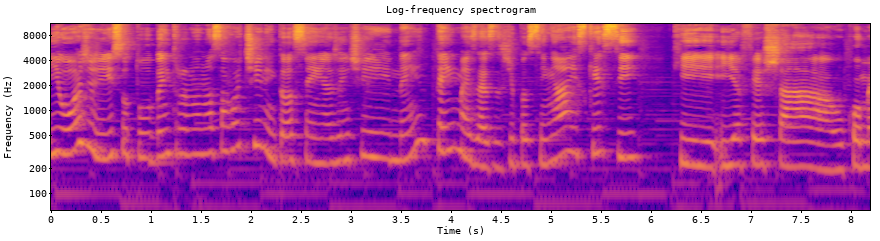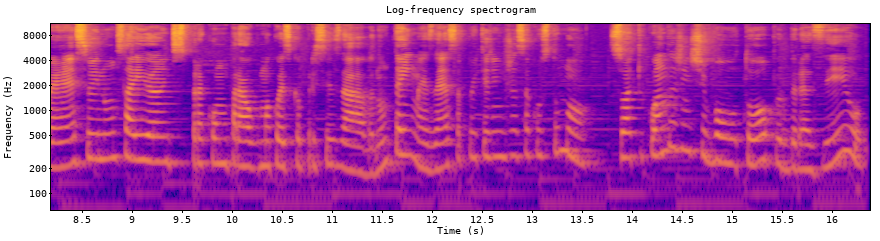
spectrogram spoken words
E hoje isso tudo entrou na nossa rotina. Então, assim, a gente nem tem mais essa, tipo assim, ah, esqueci que ia fechar o comércio e não sair antes para comprar alguma coisa que eu precisava. Não tem mais essa porque a gente já se acostumou. Só que quando a gente voltou pro Brasil,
